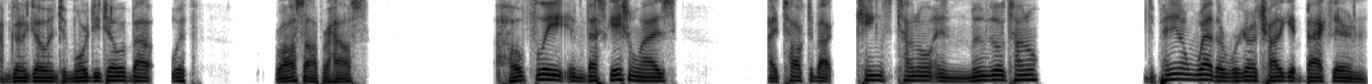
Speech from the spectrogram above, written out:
I'm going to go into more detail about with Ross Opera House. Hopefully, investigation wise, I talked about King's Tunnel and Moonville Tunnel depending on weather, we're going to try to get back there. And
